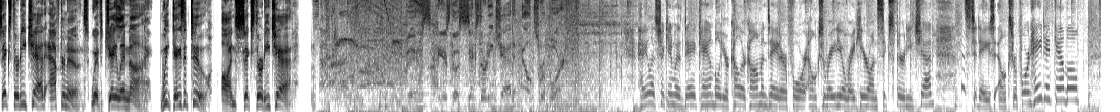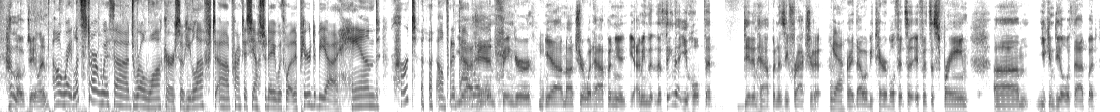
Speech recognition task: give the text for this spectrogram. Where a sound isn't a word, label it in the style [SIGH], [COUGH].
630 CHED Afternoons with Jaylen Nye. Weekdays at 2 on 630 CHED. This is the 630 CHED Elks Report. Hey, let's check in with Dave Campbell, your color commentator for Elks Radio right here on 630 CHED. That's today's Elks Report. Hey, Dave Campbell. Hello, Jalen. All right, let's start with uh, Derel Walker. So he left uh, practice yesterday with what appeared to be a hand hurt. [LAUGHS] I'll put it that yeah, way. hand, finger. Yeah, I'm not sure what happened. You, I mean, the, the thing that you hope that didn't happen is he fractured it. Yeah. Right. That would be terrible. If it's a if it's a sprain, um, you can deal with that. But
